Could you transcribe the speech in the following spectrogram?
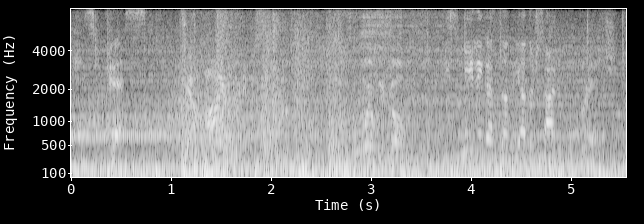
He's pissed. Yeah, I'm pissed. So where we going? Us on the other side of the bridge.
